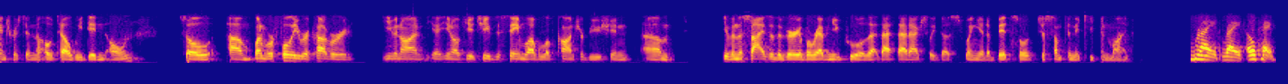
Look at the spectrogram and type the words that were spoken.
interest in the hotel we didn't own. Um, when we're fully recovered, even on, you know, if you achieve the same level of contribution, um, given the size of the variable revenue pool, that that actually does swing it a bit. So just something to keep in mind. Right. Right. Okay.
